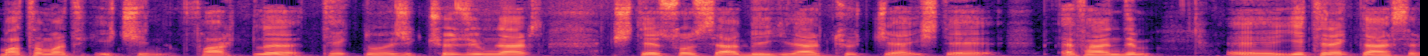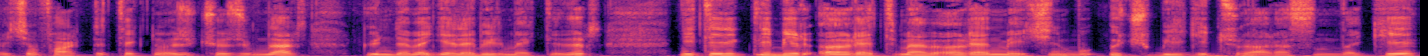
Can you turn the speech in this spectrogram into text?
matematik için farklı teknolojik çözümler, işte sosyal bilgiler, Türkçe, işte efendim e, yetenek dersleri için farklı teknolojik çözümler gündeme gelebilmektedir. Nitelikli bir öğretme ve öğrenme için bu üç bilgi türü arasındaki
